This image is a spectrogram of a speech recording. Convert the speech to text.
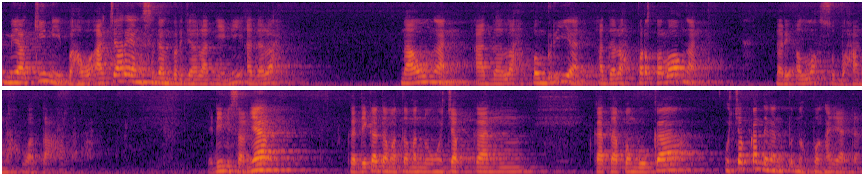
meyakini bahwa acara yang sedang berjalan ini adalah naungan, adalah pemberian, adalah pertolongan dari Allah Subhanahu wa taala. Jadi misalnya ketika teman-teman mengucapkan kata pembuka, ucapkan dengan penuh penghayatan.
